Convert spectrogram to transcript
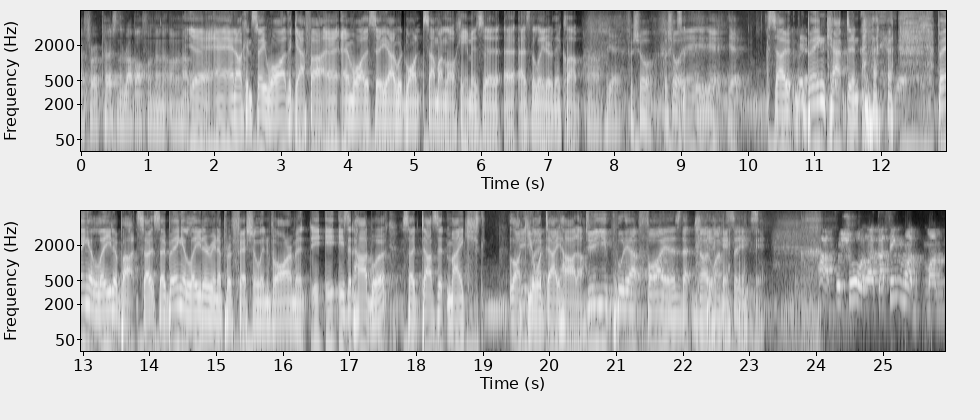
a for a person to rub off on, an, on another. Yeah, and, and I can see why the gaffer and, and why the CEO would want someone like him as a, a, as the leader of their club. Oh yeah, for sure, for sure. yeah, yeah, yeah. So being captain, being a leader, but so so being a leader in a professional environment, i- i- is it hard work? So does it make like you- your day harder? Do you put out fires that no one sees? Ah, for sure. Like I think my, my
